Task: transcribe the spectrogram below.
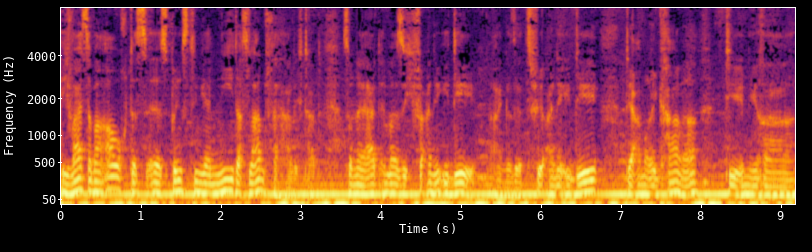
Ich weiß aber auch, dass äh, Springsteen ja nie das Land verherrlicht hat, sondern er hat immer sich für eine Idee eingesetzt, für eine Idee der Amerikaner, die in, ihrer,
